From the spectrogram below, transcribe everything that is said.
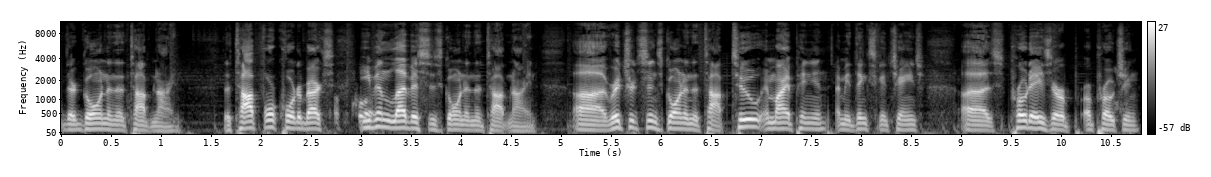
they're going in the top nine. The top four quarterbacks, even Levis is going in the top nine. Uh, Richardson's going in the top two, in my opinion. I mean, things can change. Uh, pro days are approaching.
